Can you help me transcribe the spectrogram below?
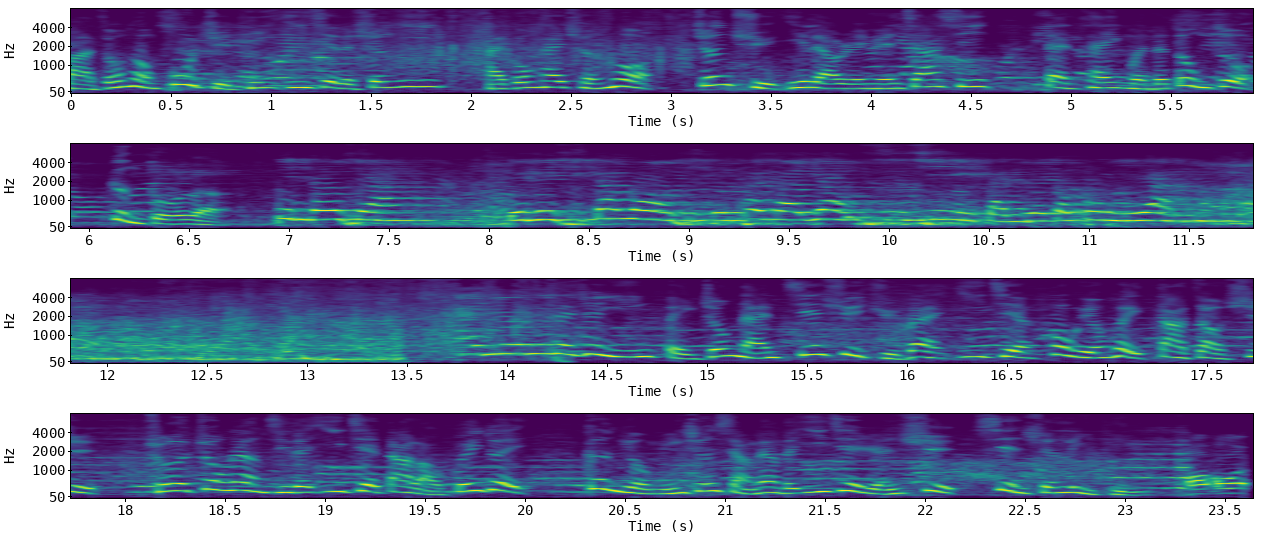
马总统不只听医界的声音，还公开承诺争取医疗人员加薪。但蔡英文的动作更多了。进刀箱，尤其是刚我时阵看到药师，心里感觉都不一样。蔡阵营北中南接续举办一届后援会大造势，除了重量级的一届大佬归队，更有名声响亮的一届人士现身力挺。我我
